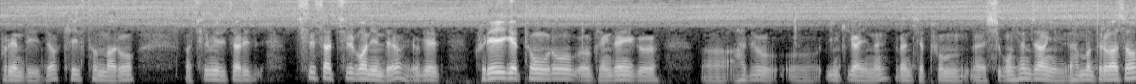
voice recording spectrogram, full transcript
브랜드이죠. 케이스톤 마루 어, 7mm짜리 747번인데요. 여기에 그레이 계통으로 어, 굉장히 그 어, 아주 어, 인기가 있는 그런 제품 어, 시공 현장입니다. 한번 들어가서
